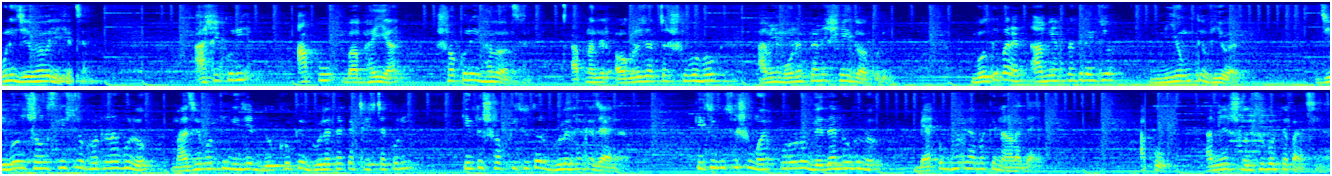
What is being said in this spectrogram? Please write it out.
উনি যেভাবে লিখেছেন, আশা করি আপু বা ভাইয়া সকলেই ভালো আছেন। আপনাদের অগ্রযাত্রা শুভ হোক, আমি মনে প্রাণে সেই দোয়া করি। বলতে পারেন, আমি আপনাদের একজন নিয়মিত ভিউয়ার জীবন সংশ্লিষ্ট ঘটনাগুলো মাঝে মধ্যে নিজের দুঃখকে ভুলে থাকার চেষ্টা করি, কিন্তু সব কিছু তো আর ভুলে থাকা যায় না। কিছু কিছু সময় পুরনো বেদান্যগুলো ব্যাপকভাবে আমাকে নাড়া দেয়। আপু, আমি আর সহ্য করতে পারছি না।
